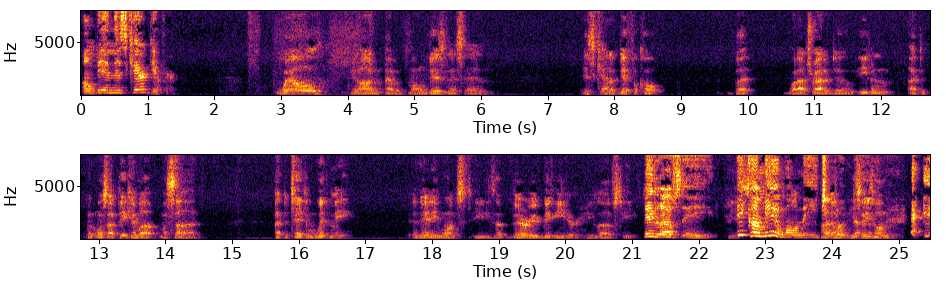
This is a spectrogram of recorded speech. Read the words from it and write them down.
on being this caregiver? Well, you know, I'm, I have my own business and it's kind of difficult. But what I try to do, even I have once I pick him up, my son, I have to take him with me. And then he wants, he's a very big eater. He loves to eat. He loves to eat. He come in wanting to eat I know, food. he says he's hungry. Eh, eh,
